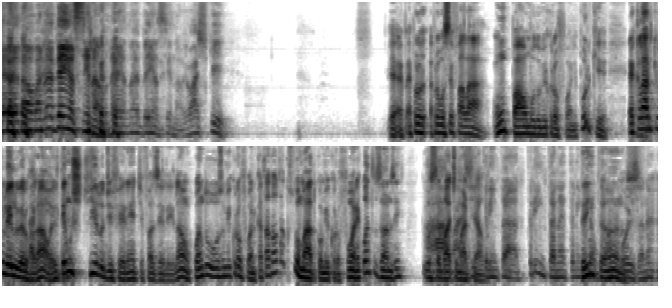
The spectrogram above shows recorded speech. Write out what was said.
É, não, mas não é bem assim, não. Né? Não é bem assim, não. Eu acho que. É, para você falar um palmo do microfone. Por quê? É claro que o leiloeiro Tá rural ele tem né? um estilo diferente de fazer leilão quando usa o microfone. Catatal está acostumado com o microfone. Quantos anos, hein? Que você Ah, bate o mais de martelo? 30, 30, né? 30, 30 alguma anos. Coisa, né?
